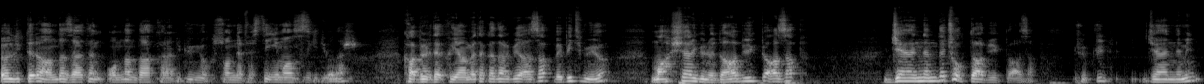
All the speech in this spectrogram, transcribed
Öldükleri anda zaten ondan daha kara bir gün yok. Son nefeste imansız gidiyorlar. Kabirde kıyamete kadar bir azap ve bitmiyor. Mahşer günü daha büyük bir azap. Cehennemde çok daha büyük bir azap. Çünkü cehennemin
